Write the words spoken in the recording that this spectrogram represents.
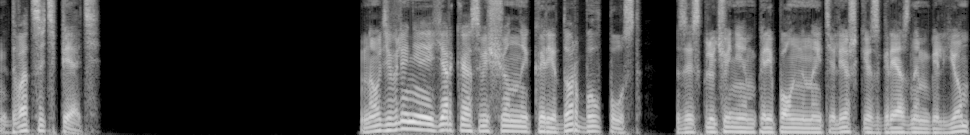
25. На удивление, ярко освещенный коридор был пуст, за исключением переполненной тележки с грязным бельем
